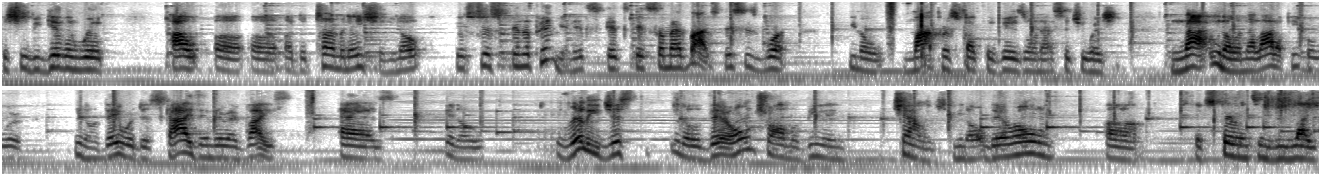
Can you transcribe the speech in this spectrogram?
It should be given without uh, uh, a determination you know it's just an opinion. It's it's it's some advice. This is what you know my perspective is on that situation. Not you know, and a lot of people were, you know, they were disguising their advice as, you know, really just you know their own trauma being challenged. You know, their own uh, experiences in life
